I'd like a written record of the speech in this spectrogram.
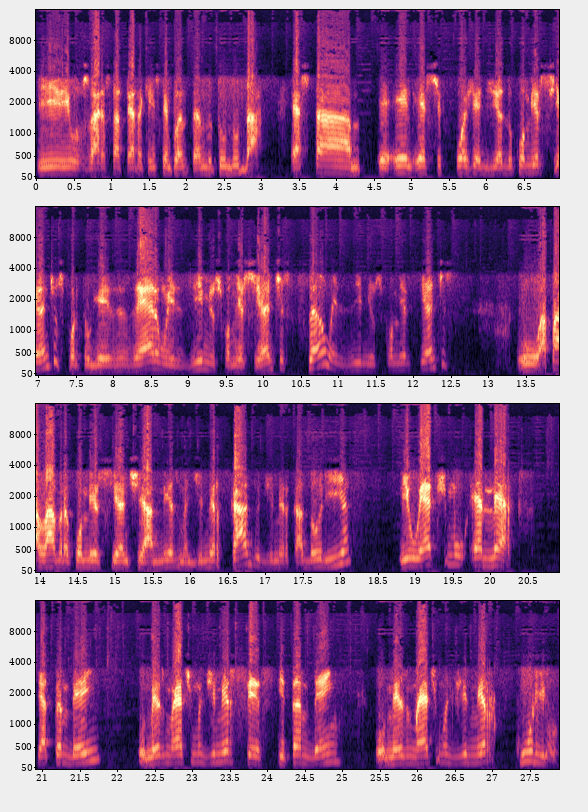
e usar essa terra que a gente está implantando, tudo dá. Esta, este hoje é dia do comerciante, os portugueses eram exímios comerciantes, são exímios comerciantes, o, a palavra comerciante é a mesma de mercado, de mercadoria, e o étimo é merx, que é também o mesmo étimo de Mercês e também o mesmo étimo de Mercúrio,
